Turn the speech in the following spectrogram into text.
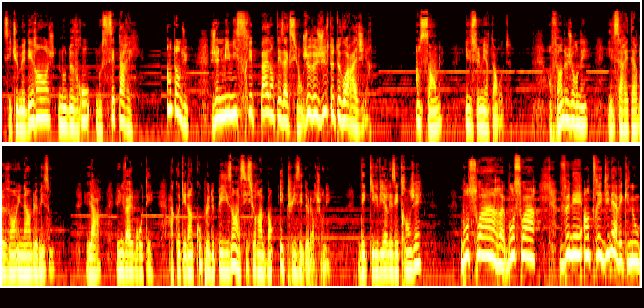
Si tu me déranges, nous devrons nous séparer. Entendu. Je ne m'immiscerai pas dans tes actions. Je veux juste te voir agir. Ensemble, ils se mirent en route. En fin de journée, ils s'arrêtèrent devant une humble maison. Là, une vache broutée, à côté d'un couple de paysans assis sur un banc épuisés de leur journée. Dès qu'ils virent les étrangers, Bonsoir, bonsoir. Venez, entrer dîner avec nous.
